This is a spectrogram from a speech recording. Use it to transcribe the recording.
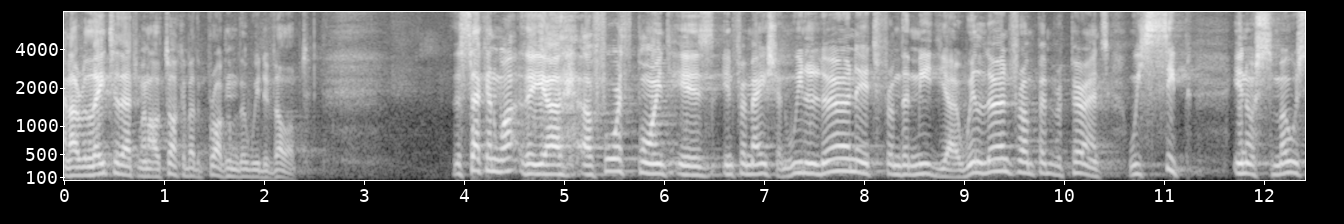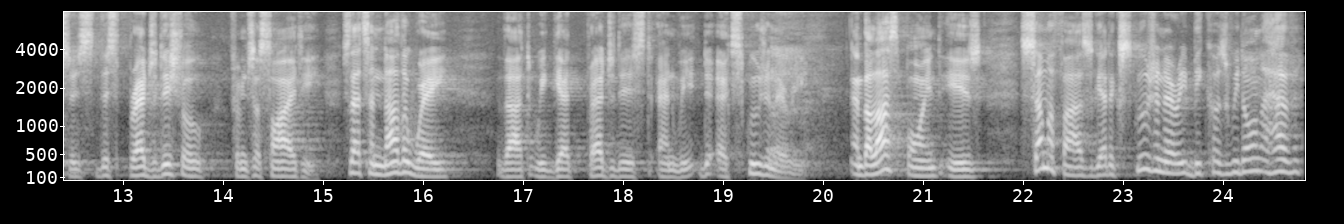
And I'll relate to that when I'll talk about the program that we developed. The second one, the uh, uh, fourth point is information. We learn it from the media. We learn from parents. We seep in osmosis this prejudicial from society. So that's another way that we get prejudiced and we exclusionary. And the last point is some of us get exclusionary because we don't have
